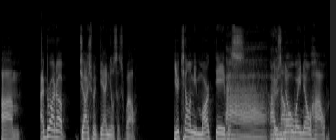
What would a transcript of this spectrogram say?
um, I brought up Josh McDaniels as well. You're telling me Mark Davis? I there's no way, no how.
